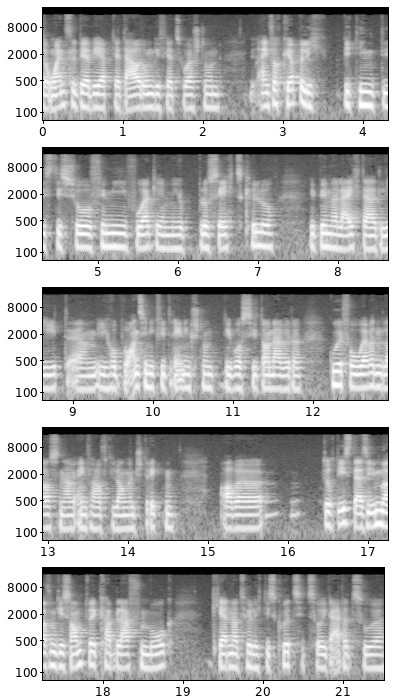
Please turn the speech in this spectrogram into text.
Der Einzelbewerb, der dauert ungefähr zwei Stunden. Einfach körperlich bedingt ist das schon für mich vorgegeben. Ich habe plus 60 Kilo. Ich bin ein leichter Athlet. Ähm, ich habe wahnsinnig viele Trainingsstunden, die was sich dann auch wieder gut verarbeiten lassen, einfach auf die langen Strecken. Aber durch das, dass ich immer auf dem Gesamtweltcup laufen mag, gehört natürlich das kurze Zeug auch dazu.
